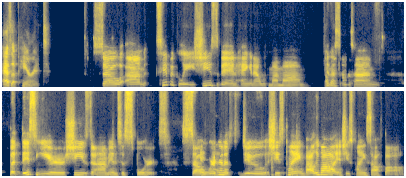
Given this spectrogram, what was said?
as a parent? So um typically she's been hanging out with my mom in the summertime. But this year she's um into sports. So we're gonna do she's playing volleyball and she's playing softball.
